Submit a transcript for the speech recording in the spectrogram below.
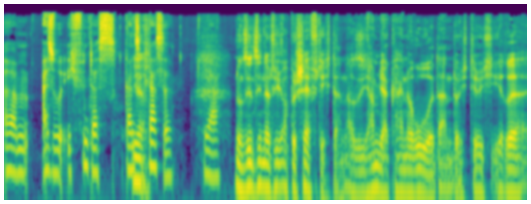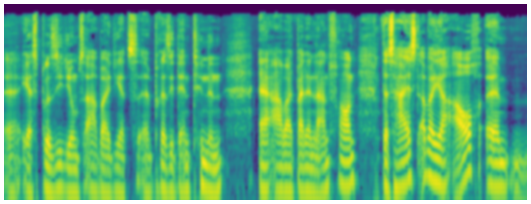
Ähm, also ich finde das ganz ja. klasse. Ja. Nun sind Sie natürlich auch beschäftigt dann. Also Sie haben ja keine Ruhe dann durch, durch Ihre äh, erst Präsidiumsarbeit, jetzt äh, Präsidentinnenarbeit äh, bei den Landfrauen. Das heißt aber ja auch, ähm,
